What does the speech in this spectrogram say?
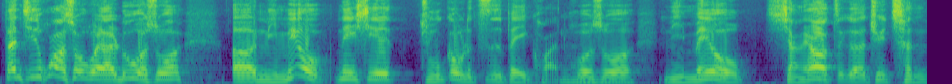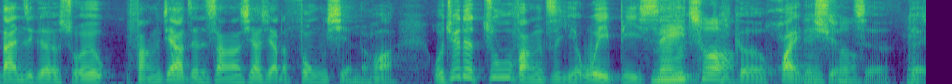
但其实话说回来，如果说呃你没有那些。足够的自备款，或者说你没有想要这个去承担这个所谓房价真的上上下下的风险的话，我觉得租房子也未必是一个坏的选择。对，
